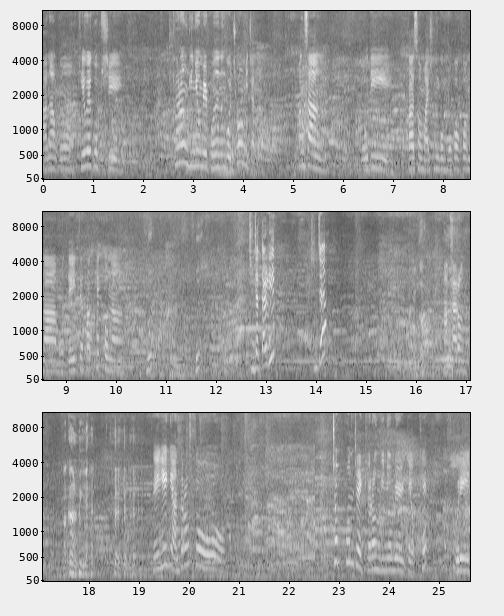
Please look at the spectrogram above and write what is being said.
하고 계획 없이 결혼 기념일 보내는 거 처음이잖아 항상 어디 가서 맛있는 거 먹었거나 뭐 데이트 하- 했거나 어? 어? 진짜 딸기? 진짜? 아닌가? 마카롱 어, 마카롱이야? 내 얘기 안 들었어 첫 번째 결혼 기념일 기억해? 우리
